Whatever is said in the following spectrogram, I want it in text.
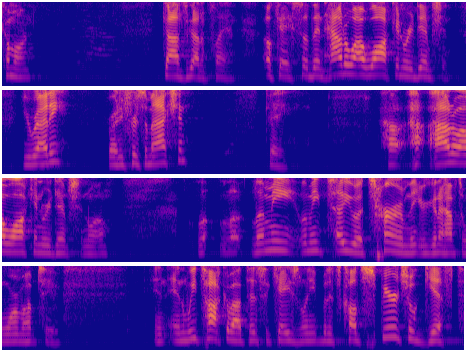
Come on. God's got a plan. Okay, so then how do I walk in redemption? You ready? Ready for some action? Okay. How, how, how do I walk in redemption? Well, let, me, let me tell you a term that you're going to have to warm up to. And, and we talk about this occasionally, but it's called spiritual gift.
